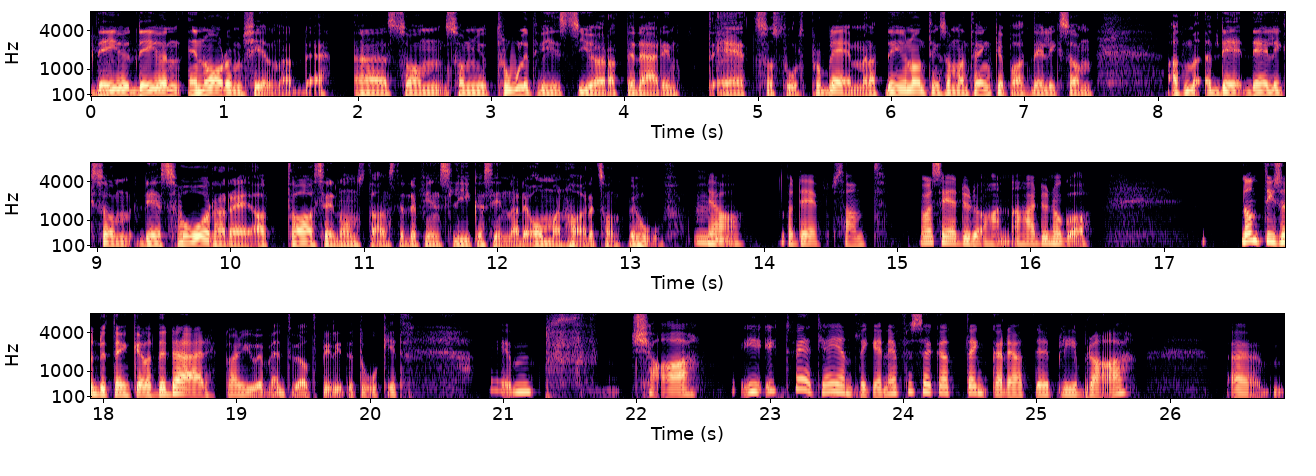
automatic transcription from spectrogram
det är ju, det är ju en enorm skillnad det, uh, som, som ju troligtvis gör att det där inte är ett så stort problem. Men att det är ju någonting som man tänker på att det är liksom att det, det, är liksom, det är svårare att ta sig någonstans där det finns likasinnade om man har ett sånt behov. Mm. Ja, och det är sant. Vad säger du då, Hanna? Har du något, någonting som du tänker att det där kan ju eventuellt bli lite tokigt? Um, pff, tja, inte vet jag egentligen. Jag försöker tänka det att det blir bra. Ehm,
